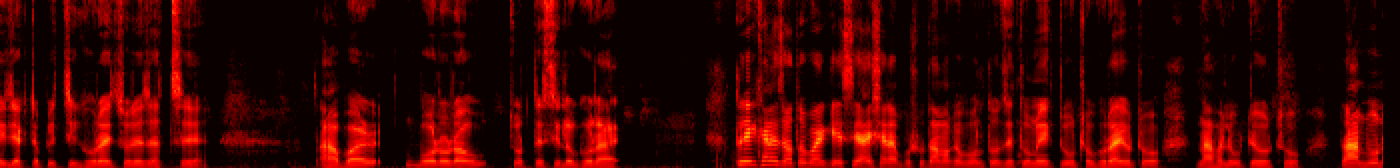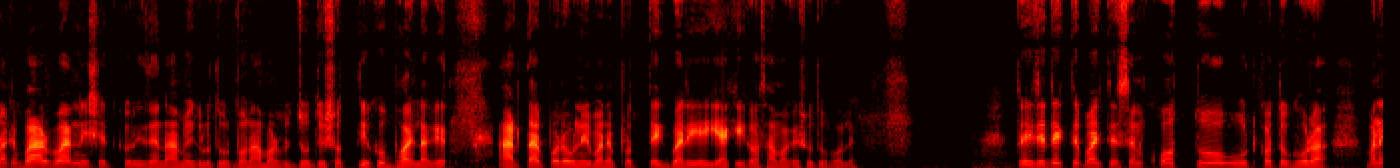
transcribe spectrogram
এই যে একটা পিচ্ছি ঘোড়ায় চড়ে যাচ্ছে, আবার বড়রাও চড়তেছিল ঘোড়ায়। তো এইখানে যতবার গেছি আয়সার আব্বু শুধু আমাকে বলতো যে, তুমি একটু উঠো ঘোড়ায় উঠো না হলে উঠে উঠো তো আমি ওনাকে বারবার নিষেধ করি যে, না, আমি এগুলো তুলবো না। আমার যদি সত্যিই খুব ভয় লাগে। আর তারপরে উনি মানে প্রত্যেকবারই এই একই কথা আমাকে শুধু বলে। তো এই যে দেখতে পাইতেছেন কত উট, কত ঘোড়া। মানে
